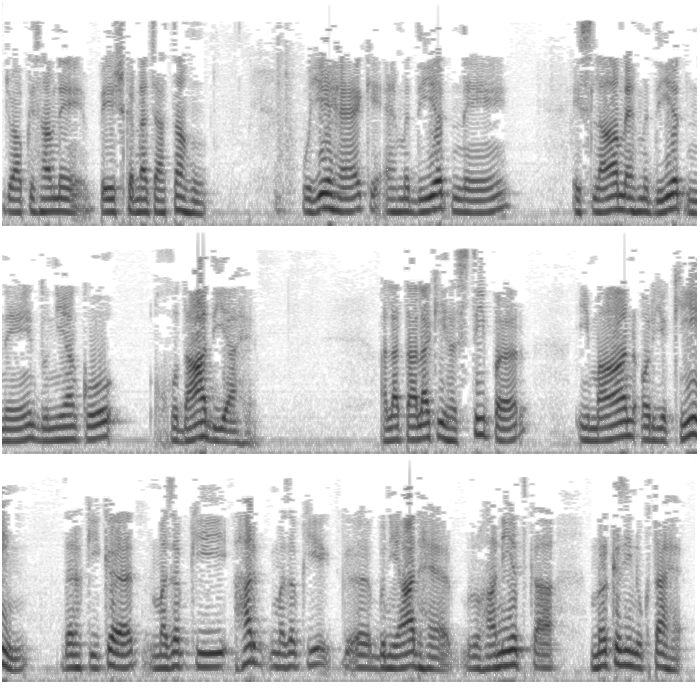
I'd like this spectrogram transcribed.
جو آپ کے سامنے پیش کرنا چاہتا ہوں، وہ یہ ہے کہ احمدیت نے، اسلام احمدیت نے دنیا کو خدا دیا ہے۔ اللہ تعالی کی ہستی پر ایمان اور یقین در حقیقت مذہب کی، ہر مذہب کی بنیاد ہے، روحانیت کا مرکزی نقطہ ہے۔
